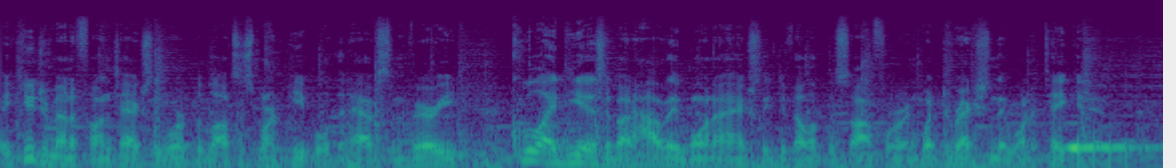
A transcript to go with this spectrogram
a huge amount of fun to actually work with lots of smart people that have some very cool ideas about how they want to actually develop the software and what direction they want to take it in.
